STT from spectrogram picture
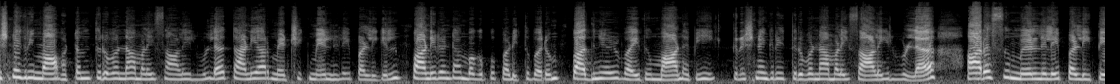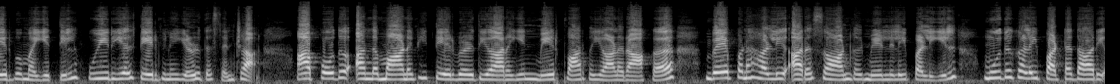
கிருஷ்ணகிரி மாவட்டம் திருவண்ணாமலை சாலையில் உள்ள தனியார் மெட்ரிக் மேல்நிலைப் பள்ளியில் பனிரெண்டாம் வகுப்பு படித்து வரும் பதினேழு வயது மாணவி கிருஷ்ணகிரி திருவண்ணாமலை சாலையில் உள்ள அரசு மேல்நிலைப் பள்ளி தேர்வு மையத்தில் உயிரியல் தேர்வினை எழுத சென்றார். அப்போது அந்த மாணவி தேர்வெழுதிய அறையின் மேற்பார்வையாளராக வேப்பனஹள்ளி அரசு ஆண்கள் மேல்நிலைப் பள்ளியில் முதுகலை பட்டதாரி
